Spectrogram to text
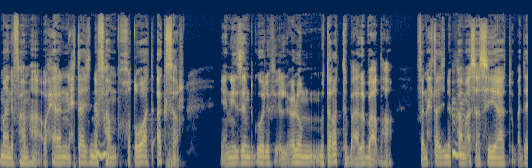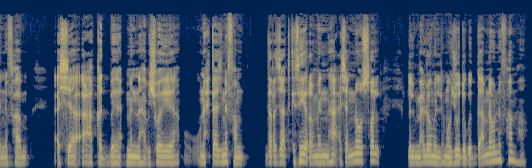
ما نفهمها أو أحيانا نحتاج نفهم خطوات أكثر. يعني زي ما تقولي العلوم مترتبة على بعضها. فنحتاج نفهم. أساسيات وبعدين نفهم أشياء أعقد منها بشوية ونحتاج نفهم درجات كثيرة منها عشان نوصل للمعلومة اللي موجودة قدامنا ونفهمها.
